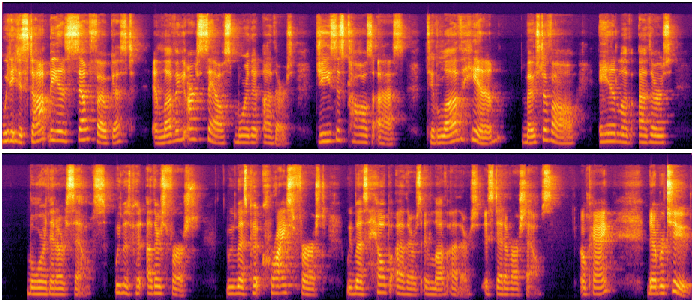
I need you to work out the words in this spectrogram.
We need to stop being self focused and loving ourselves more than others. Jesus calls us to love Him most of all and love others more than ourselves. We must put others first. We must put Christ first. We must help others and love others instead of ourselves. Okay? Number two,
